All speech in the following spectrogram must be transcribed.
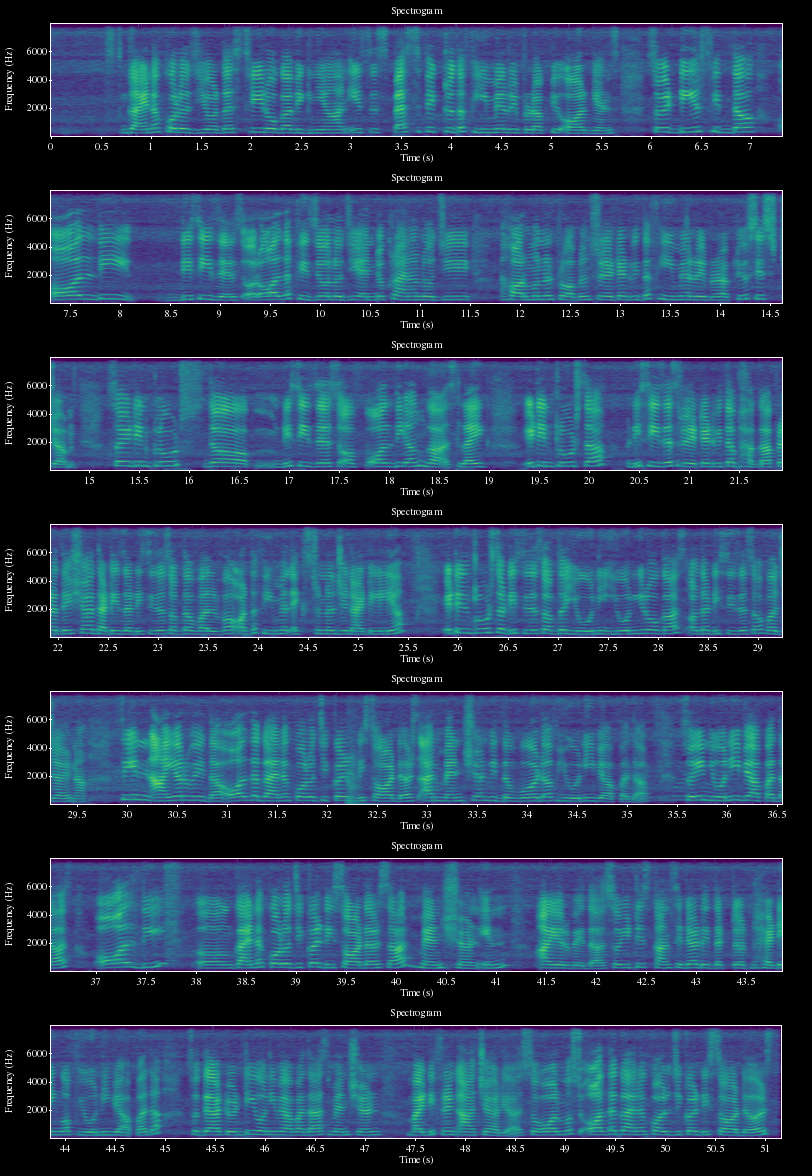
gynecology or the Sri Roga Vignan is specific to the female reproductive organs. So it deals with the all the diseases or all the physiology, endocrinology, hormonal problems related with the female reproductive system. So it includes the diseases of all the angas. Like it includes the diseases related with the bhaga pradesha that is the diseases of the vulva or the female external genitalia. It includes the diseases of the yoni yoni rogas or the diseases of vagina. See in ayurveda all the gynecological disorders are mentioned with the word of yoni vyapada. So in yoni vyapadas all the Uh, gynecological disorders are mentioned in Ayurveda. So it is considered in the heading of Yoni Vyapada. So there are 20 Yoni Vyapadas mentioned by different acharyas. So almost all the gynecological disorders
